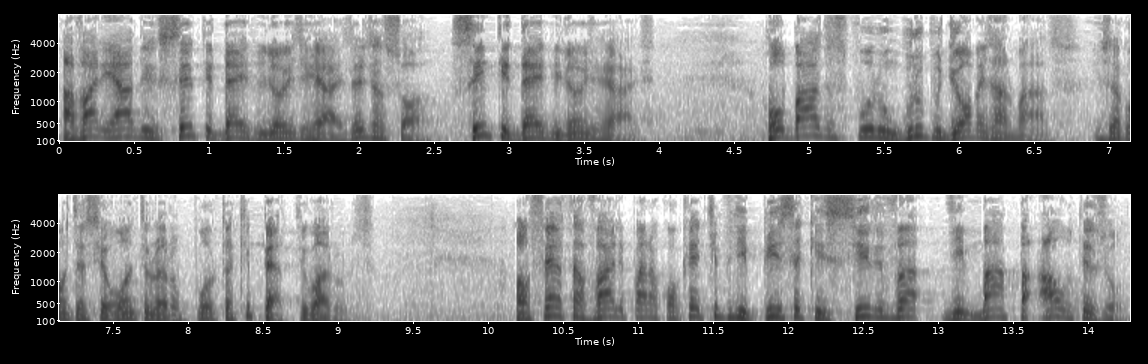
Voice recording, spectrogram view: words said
avaliado em 110 milhões de reais. Veja só, 110 milhões de reais. Roubados por um grupo de homens armados. Isso aconteceu ontem no aeroporto, aqui perto de Guarulhos. A oferta vale para qualquer tipo de pista que sirva de mapa ao tesouro.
